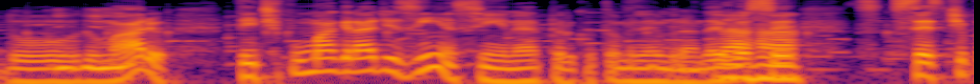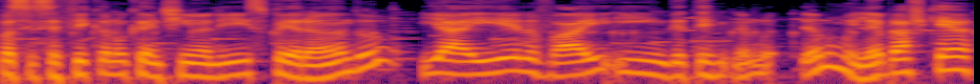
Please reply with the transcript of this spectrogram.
do, do Mario, tem tipo uma gradezinha assim, né, pelo que eu tô me lembrando. Aí Aham. você, você, tipo assim, você fica no cantinho ali esperando, e aí ele vai e em determinado, eu não me lembro, acho que é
